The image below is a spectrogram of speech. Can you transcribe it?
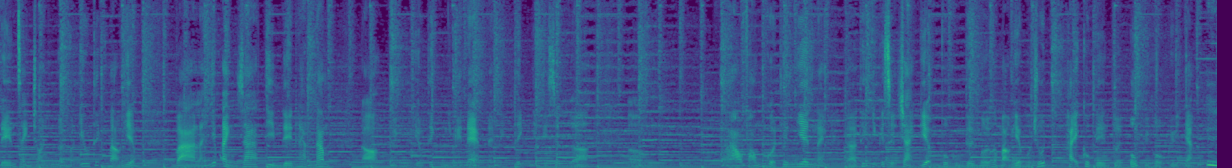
đến dành cho những người mà yêu thích mạo hiểm và là nhiếp ảnh gia tìm đến hàng năm. Đó, mình yêu thích những cái đẹp này, mình thích những cái sự uh, uh, hào phóng của thiên nhiên này, uh, thích những cái sự trải nghiệm vô cùng tươi mới và mạo hiểm một chút. Hãy cùng đến với Ô Quy Hồ quý vị nhé. Ừ.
